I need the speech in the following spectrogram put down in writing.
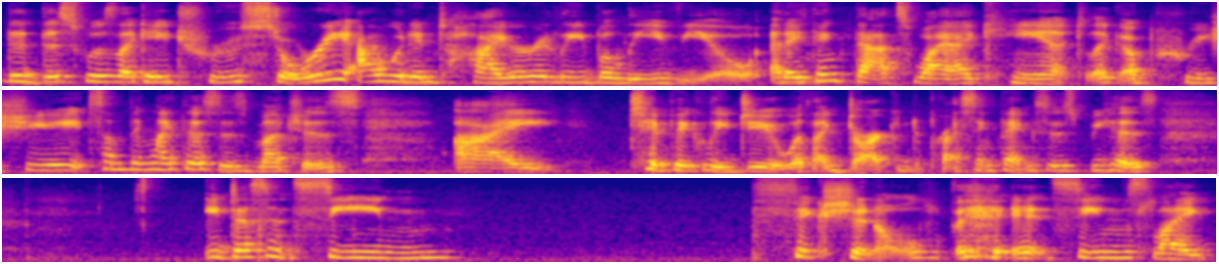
that this was like a true story, I would entirely believe you. And I think that's why I can't like appreciate something like this as much as I typically do with like dark and depressing things is because it doesn't seem fictional. It seems like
